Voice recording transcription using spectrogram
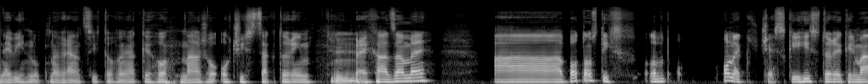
nevyhnutné v rámci toho nejakého nášho očistca, ktorým mm. prechádzame. A potom z tých, lebo on je český histórie, keď má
